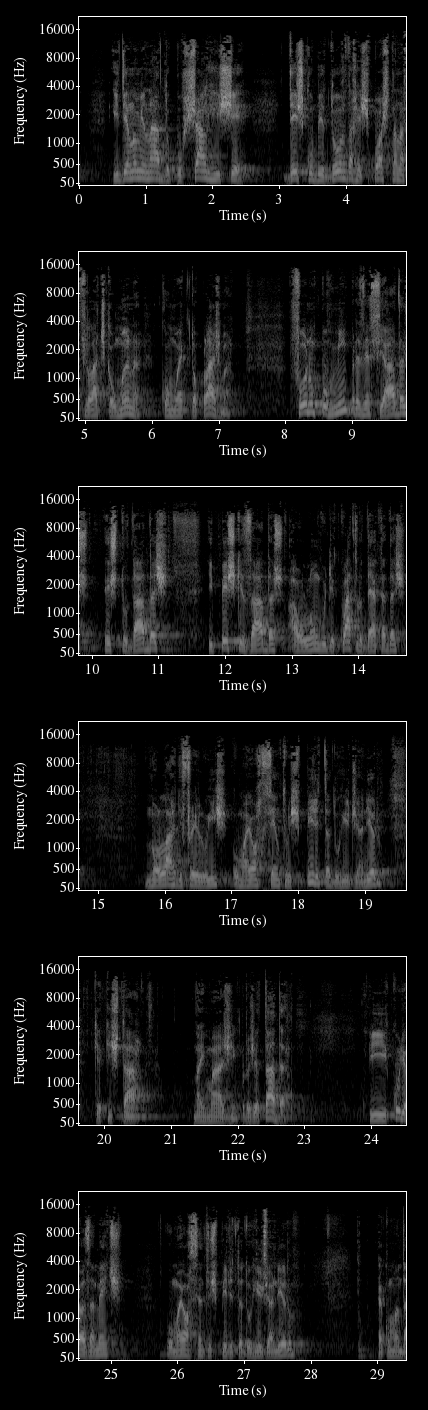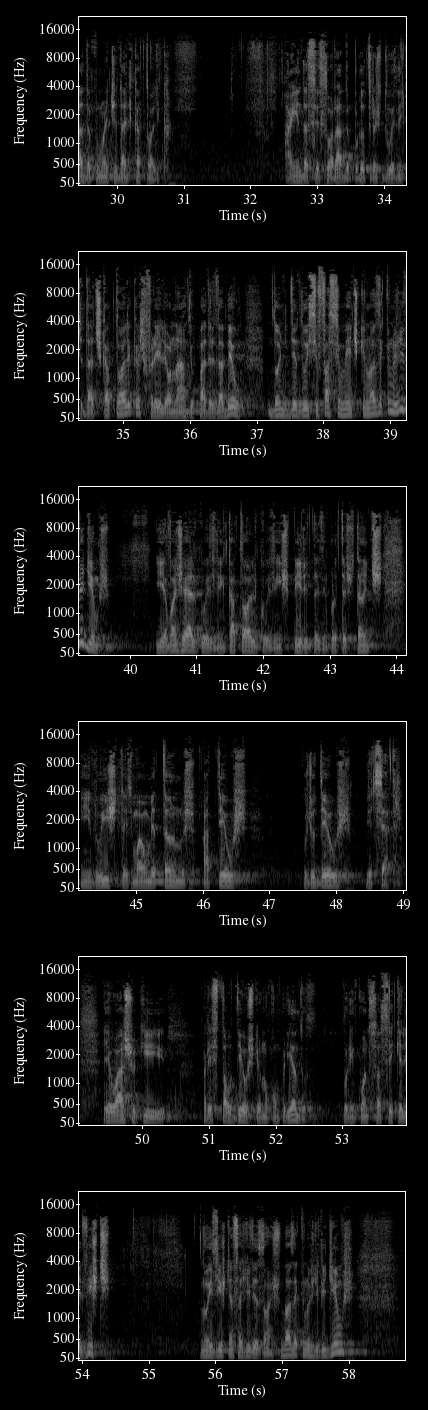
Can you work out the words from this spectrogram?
e denominado por Charles Richer, descobridor da resposta anafilática humana como ectoplasma, foram por mim presenciadas, estudadas e pesquisadas ao longo de quatro décadas no Lar de Frei Luís, o maior centro espírita do Rio de Janeiro, que aqui está na imagem projetada. E, curiosamente, o maior centro espírita do Rio de Janeiro é comandada por uma entidade católica. Ainda assessorada por outras duas entidades católicas, Frei Leonardo e o Padre Isabel, onde deduz-se facilmente que nós é que nos dividimos em evangélicos, em católicos, em espíritas, em protestantes, em hinduístas, maometanos, ateus, os judeus, etc. Eu acho que para esse tal Deus que eu não compreendo, por enquanto só sei que ele existe, não existem essas divisões. Nós é que nos dividimos,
